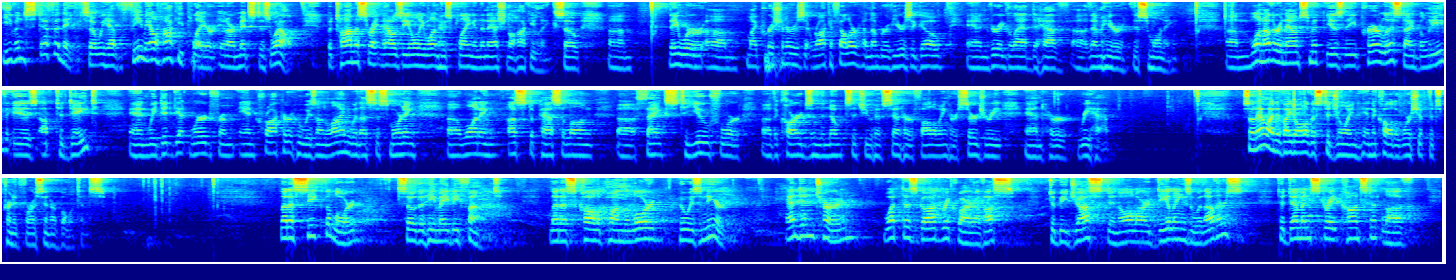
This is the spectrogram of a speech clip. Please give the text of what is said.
even Stephanie. So we have a female hockey player in our midst as well. But Thomas right now is the only one who's playing in the National Hockey League. So um, they were um, my parishioners at Rockefeller a number of years ago, and very glad to have uh, them here this morning. Um, one other announcement is the prayer list, I believe, is up to date. And we did get word from Ann Crocker, who is online with us this morning, uh, wanting us to pass along uh, thanks to you for uh, the cards and the notes that you have sent her following her surgery and her rehab. So now I'd invite all of us to join in the call to worship that's printed for us in our bulletins. Let us seek the Lord so that he may be found. Let us call upon the Lord who is near. And in turn, what does God require of us? To be just in all our dealings with others, to demonstrate constant love,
